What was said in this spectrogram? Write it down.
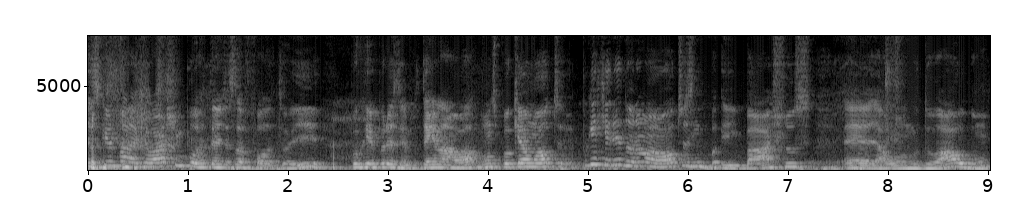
Mas o que eu, ia falar, que eu acho importante essa foto aí, porque, por exemplo, tem lá, vamos supor que é um alto. Porque querendo ou não, há altos e e baixos é, ao longo do álbum,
